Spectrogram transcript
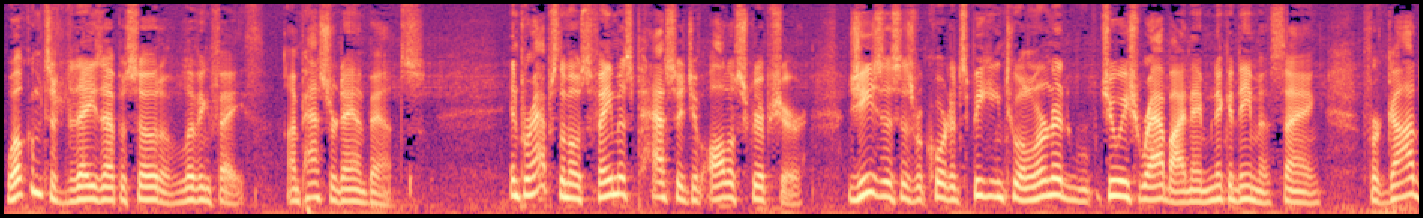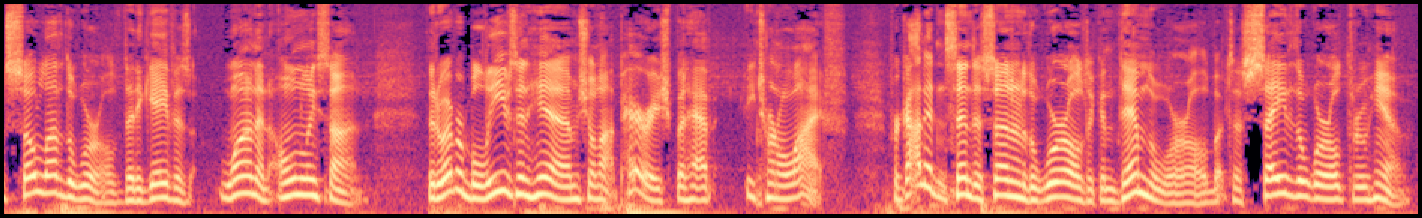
Welcome to today's episode of Living Faith. I'm Pastor Dan Bentz. In perhaps the most famous passage of all of Scripture, Jesus is recorded speaking to a learned Jewish rabbi named Nicodemus, saying, For God so loved the world that he gave his one and only Son, that whoever believes in him shall not perish but have eternal life. For God didn't send his Son into the world to condemn the world, but to save the world through him.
